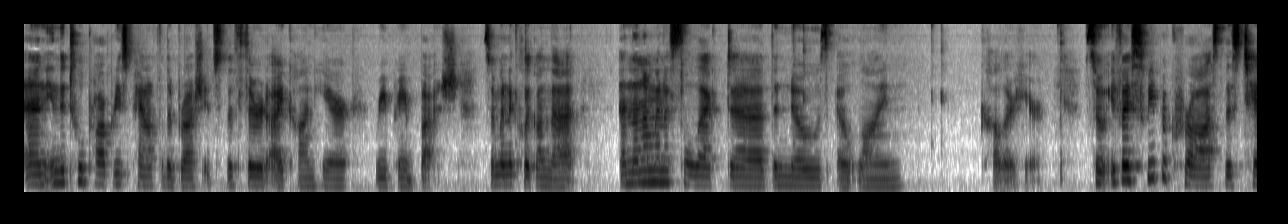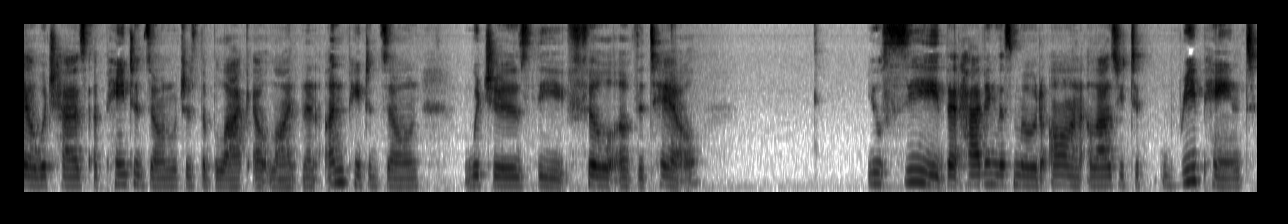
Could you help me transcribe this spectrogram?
And in the tool properties panel for the brush, it's the third icon here, repaint brush. So I'm going to click on that. And then I'm going to select uh, the nose outline color here. So if I sweep across this tail, which has a painted zone, which is the black outline, and an unpainted zone, which is the fill of the tail, you'll see that having this mode on allows you to repaint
